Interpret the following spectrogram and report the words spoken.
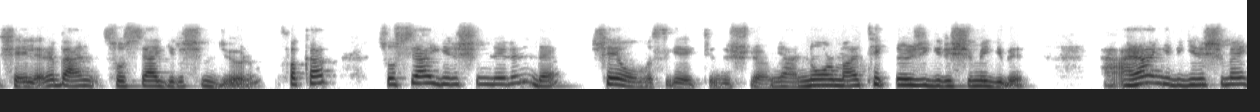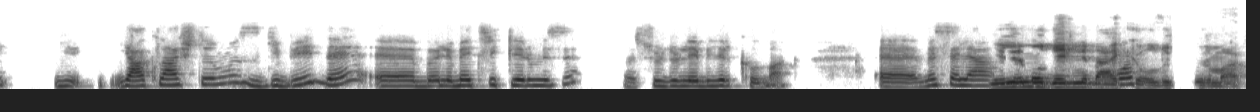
şeylere ben sosyal girişim diyorum. Fakat sosyal girişimlerin de şey olması gerektiğini düşünüyorum. Yani normal teknoloji girişimi gibi. Herhangi bir girişime yaklaştığımız gibi de e, böyle metriklerimizi sürdürülebilir kılmak. E, mesela gelir modelini belki or- oluşturmak.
